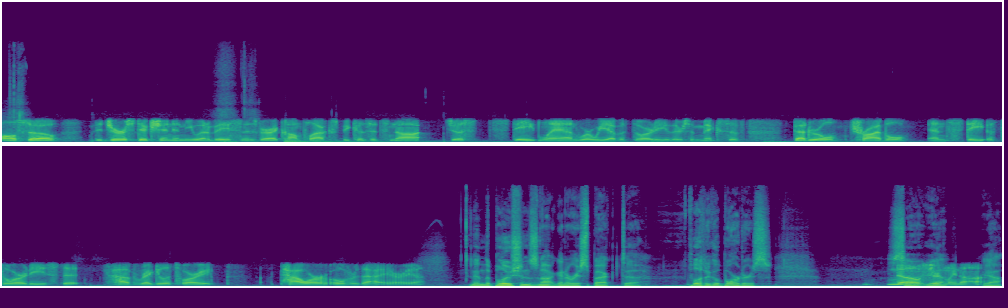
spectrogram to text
Also, the jurisdiction in the Uinta Basin is very complex because it's not just state land where we have authority. There's a mix of federal, tribal, and state authorities that have regulatory power over that area. And the pollution's not going to respect uh, political borders. No, so, certainly yeah, not. Yeah.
